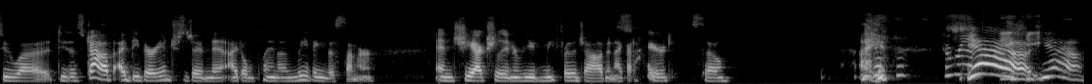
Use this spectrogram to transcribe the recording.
to uh, do this job, I'd be very interested in it. I don't plan on leaving this summer. And she actually interviewed me for the job and I got hired. So, I, yeah, yeah,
